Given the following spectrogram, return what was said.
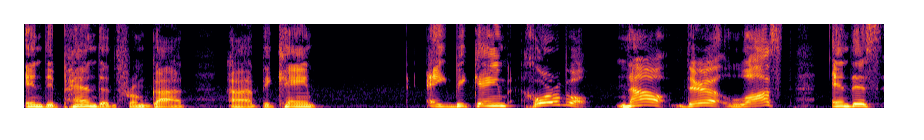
independent from God uh, became it became horrible. Now they're lost in this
